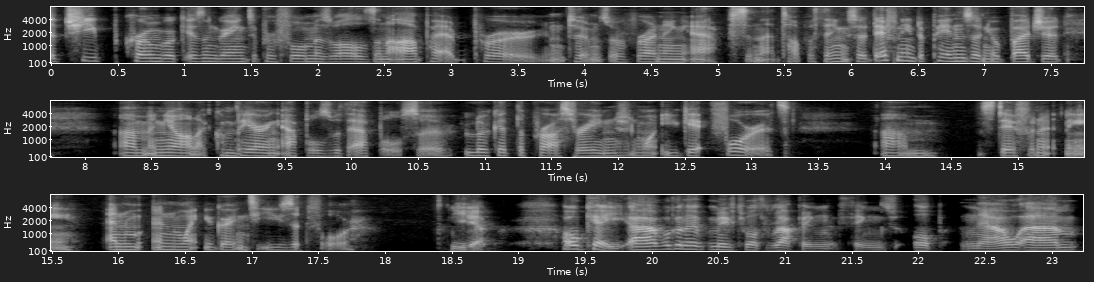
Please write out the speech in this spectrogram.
a cheap Chromebook isn't going to perform as well as an iPad Pro in terms of running apps and that type of thing. So it definitely depends on your budget. Um, and yeah, like comparing apples with apples. So look at the price range and what you get for it. Um, it's definitely and and what you're going to use it for. Yeah. Okay, uh, we're going to move towards wrapping things up now. Um,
